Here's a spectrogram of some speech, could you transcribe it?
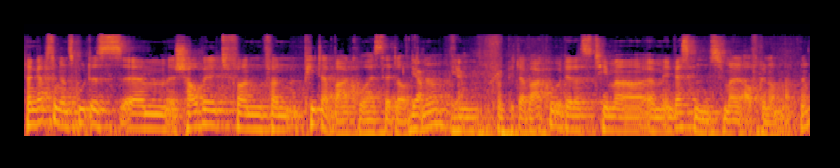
Dann gab es ein ganz gutes ähm, Schaubild von, von Peter Barko, heißt der, glaube ich, ja, ne? von, ja. von, Peter Barko, der das Thema ähm, Investments mal aufgenommen hat. Ne?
